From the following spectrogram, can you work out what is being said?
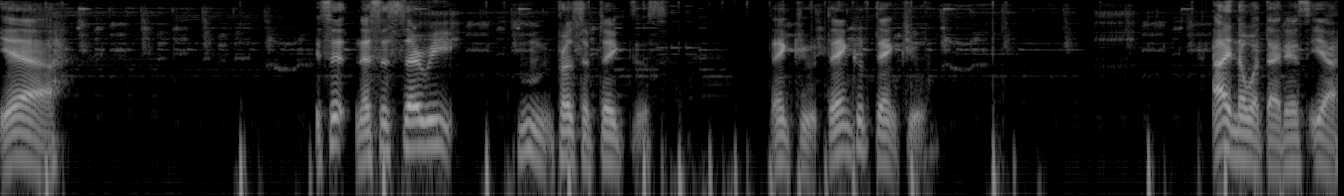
Yeah. Is it necessary? Hmm, press to take this. Thank you, thank you, thank you. I know what that is, yeah.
